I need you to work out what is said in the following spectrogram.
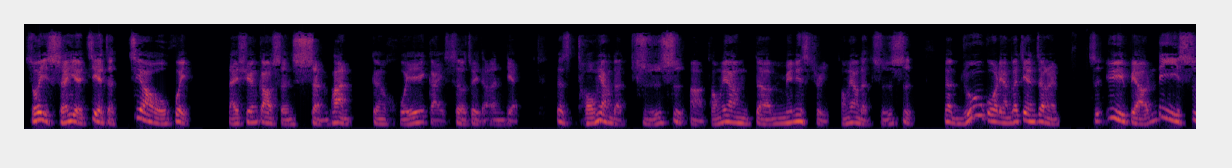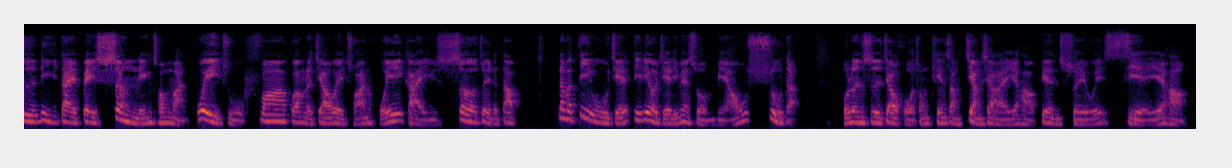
所以神也借着教会来宣告神审判跟悔改赦罪的恩典，这是同样的执事啊，同样的 ministry，同样的执事。那如果两个见证人，是预表历世历代被圣灵充满、为主发光的教会传悔改与赦罪的道。那么第五节、第六节里面所描述的，不论是叫火从天上降下来也好，变水为血也好，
